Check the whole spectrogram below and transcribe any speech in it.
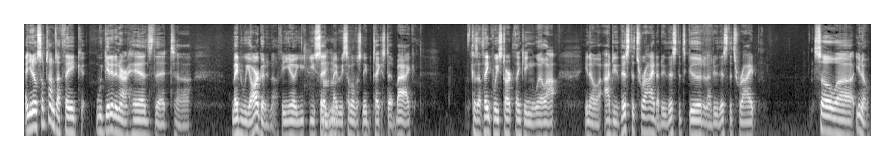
And you know, sometimes I think we get it in our heads that uh, maybe we are good enough. And you know, you, you said maybe some of us need to take a step back because I think we start thinking, well, I, you know, I do this that's right, I do this that's good, and I do this that's right. So, uh, you know,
